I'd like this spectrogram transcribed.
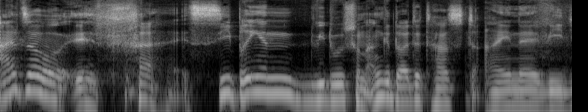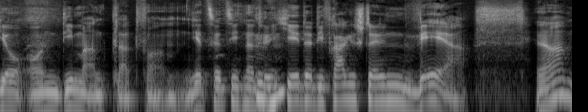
Also, Sie bringen, wie du schon angedeutet hast, eine Video-on-Demand-Plattform. Jetzt wird sich natürlich mhm. jeder die Frage stellen, wer? Ja,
